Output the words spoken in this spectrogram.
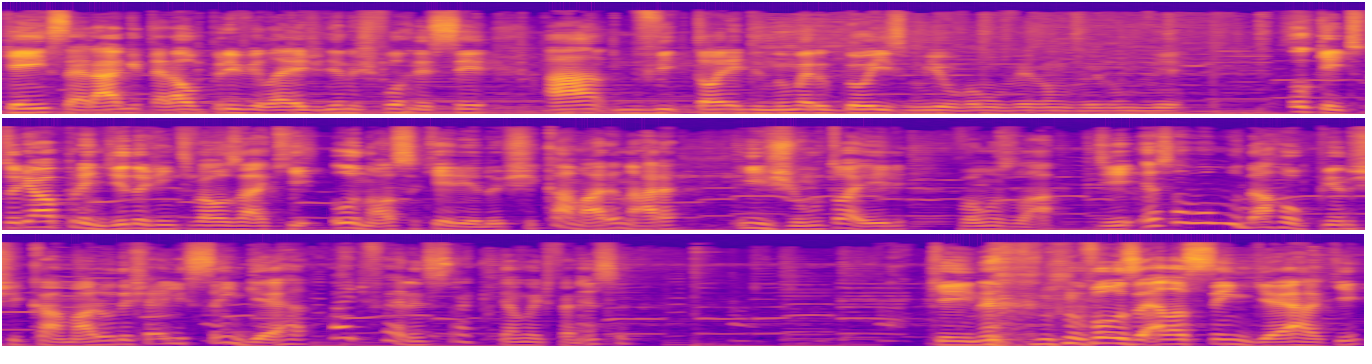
Quem será que terá o privilégio de nos fornecer a vitória de número 2000? Vamos ver, vamos ver, vamos ver. Ok, tutorial aprendido, a gente vai usar aqui o nosso querido Shikamaru Nara e junto a ele, vamos lá, de... Eu só vou mudar a roupinha do Shikamaru, vou deixar ele sem guerra. Qual é a diferença? Será que tem alguma diferença? Ok, né? Não vou usar ela sem guerra aqui.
